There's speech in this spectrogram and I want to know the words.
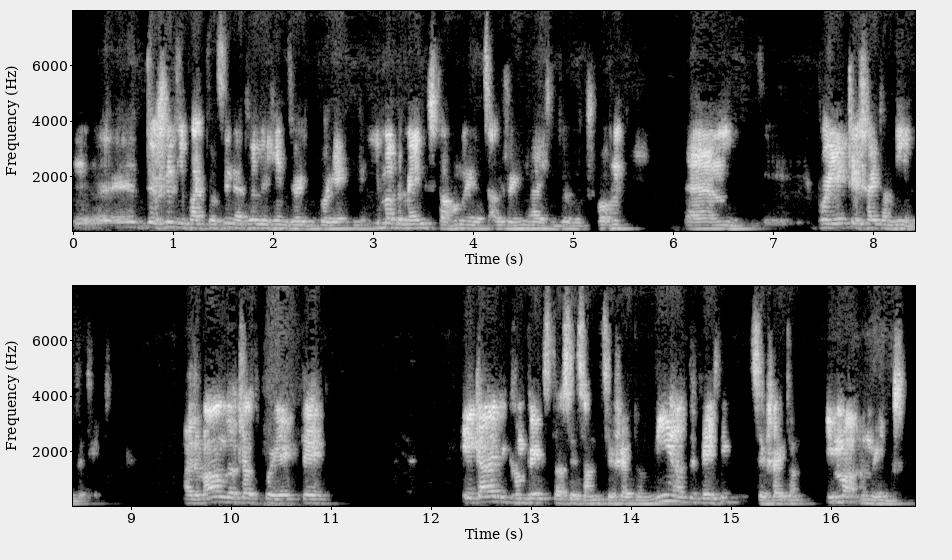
äh, der Schlüsselfaktor sind natürlich in solchen Projekten immer der Mensch, da haben wir jetzt auch schon hinreichend drüber gesprochen. Ähm, Projekte scheitern nie in der Technik. Also Warenwirtschaftsprojekte egal wie komplex das ist, sie scheitern nie an der Technik, sie scheitern immer am Menschen.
